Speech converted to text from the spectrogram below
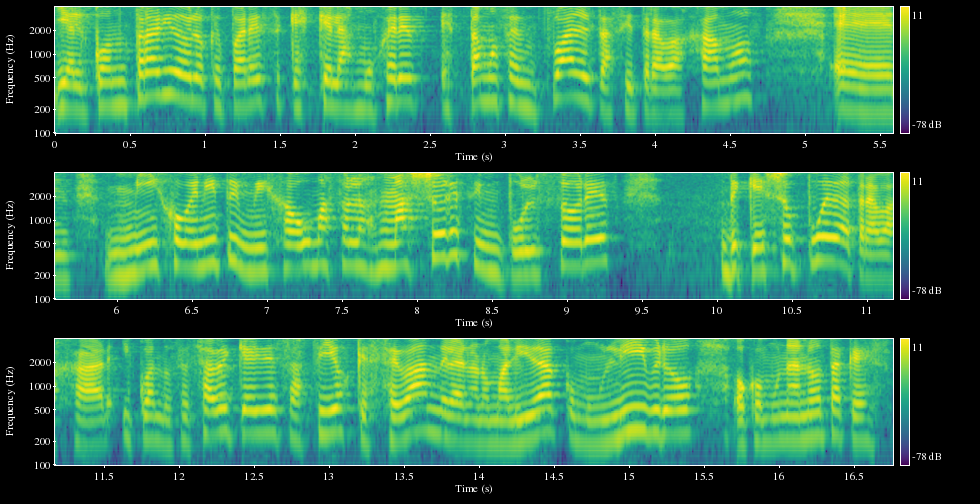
y al contrario de lo que parece que es que las mujeres estamos en falta si trabajamos, mi hijo Benito y mi hija Uma son los mayores impulsores de que yo pueda trabajar y cuando se sabe que hay desafíos que se van de la normalidad como un libro o como una nota que es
